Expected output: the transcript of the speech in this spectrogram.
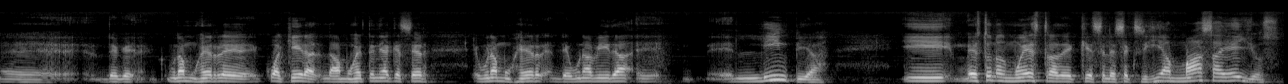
eh, de, una mujer cualquiera. La mujer tenía que ser una mujer de una vida limpia. Y esto nos muestra de que se les exigía más a ellos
